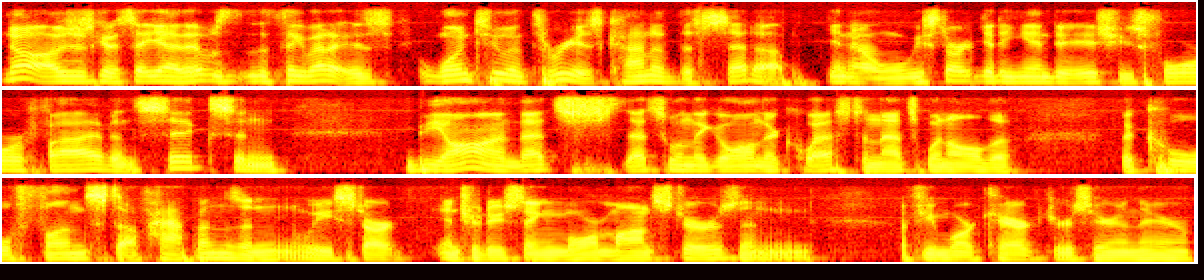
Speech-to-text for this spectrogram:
No, I was just going to say, yeah, that was the thing about it is one, two, and three is kind of the setup. You know, when we start getting into issues four, five, and six, and beyond, that's that's when they go on their quest, and that's when all the the cool, fun stuff happens, and we start introducing more monsters and a few more characters here and there.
